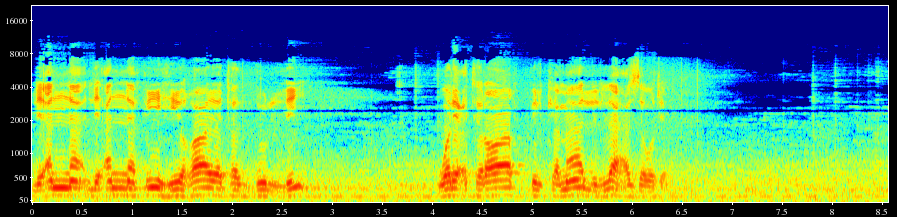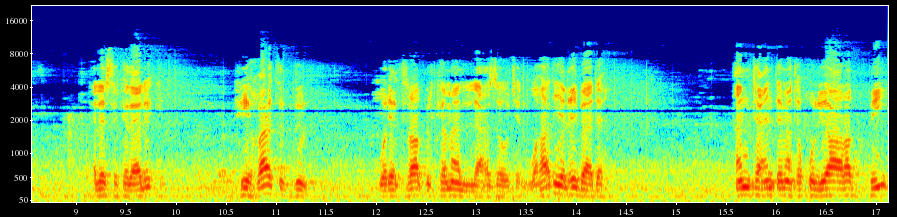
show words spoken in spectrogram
لأن لأن فيه غاية الذل والاعتراف بالكمال لله عز وجل. أليس كذلك؟ فيه غاية الذل والاعتراف بالكمال لله عز وجل. وهذه العبادة أنت عندما تقول يا ربي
